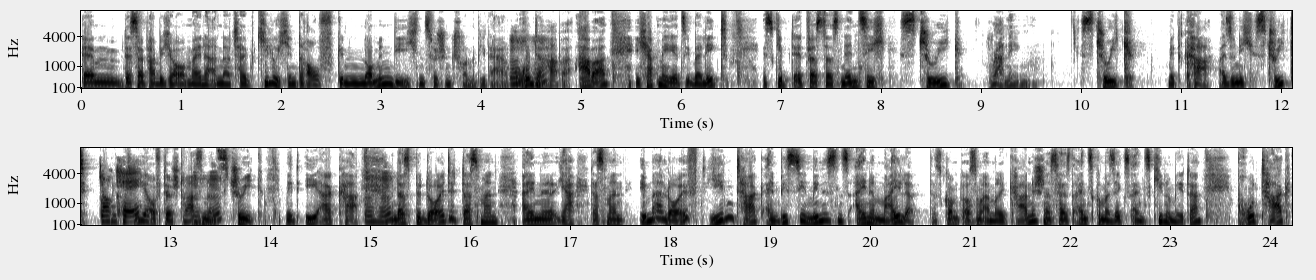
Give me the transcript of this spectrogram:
Ähm, deshalb habe ich ja auch meine anderthalb Kilochen draufgenommen, die ich inzwischen schon wieder mhm. runter habe. Aber ich habe mir jetzt überlegt, es gibt etwas, das nennt sich Streak Running. Streak mit K. Also nicht Street okay. mit T auf der Straße, mhm. sondern Streak mit E-A-K. Mhm. Und das bedeutet, dass man eine, ja, dass man immer läuft, jeden Tag ein bisschen, mindestens eine Meile. Das kommt aus dem Amerikanischen, das heißt 1,61 Kilometer. Pro Tag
